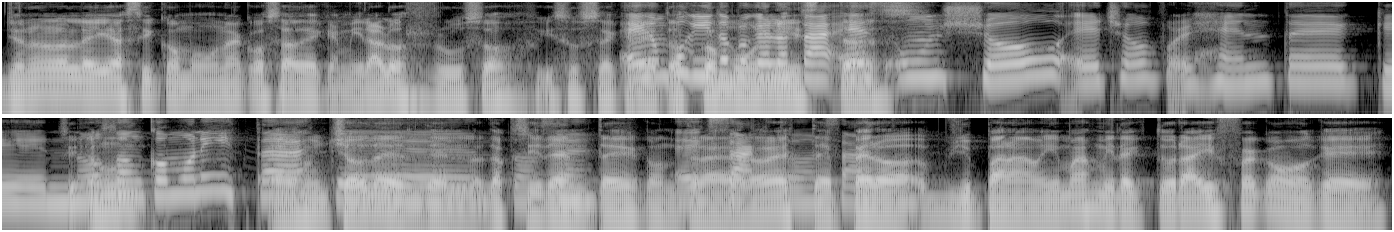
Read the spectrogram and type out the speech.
yo no lo leí así como una cosa de que mira a los rusos y sus secretos Es un poquito porque lo está, comunistas. es un show hecho por gente que no un- son comunistas. Es un show del, de Occidente contra Exacto, el Oeste. exacto. Pero para mí más mi lectura ahí fue como que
